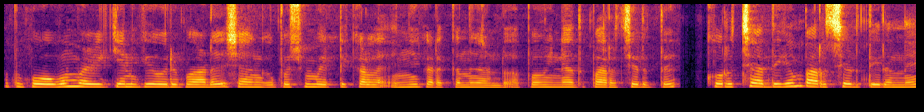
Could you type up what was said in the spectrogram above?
അപ്പോൾ പോകും വഴിക്ക് എനിക്ക് ഒരുപാട് ശംഖുപുഷ്പം വെട്ടിക്കളഞ്ഞ് കിടക്കുന്ന കണ്ടു. അപ്പോൾ പിന്നെ അത് പറിച്ചെടുത്ത് കുറച്ചധികം പറിച്ചെടുത്തിരുന്നേ.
